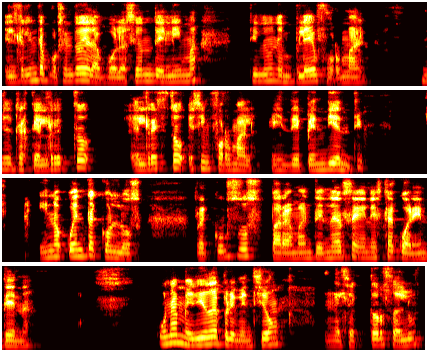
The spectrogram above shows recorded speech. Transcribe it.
el 30% de la población de Lima tiene un empleo formal, mientras que el resto, el resto es informal e independiente y no cuenta con los recursos para mantenerse en esta cuarentena. Una medida de prevención en el sector salud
